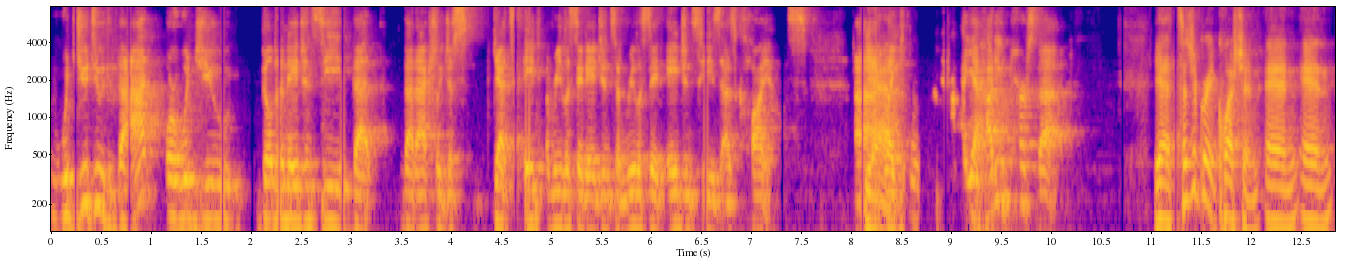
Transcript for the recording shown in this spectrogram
would you do that, or would you build an agency that that actually just gets real estate agents and real estate agencies as clients? Uh, yeah. Like, yeah. How do you parse that? Yeah, it's such a great question, and and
